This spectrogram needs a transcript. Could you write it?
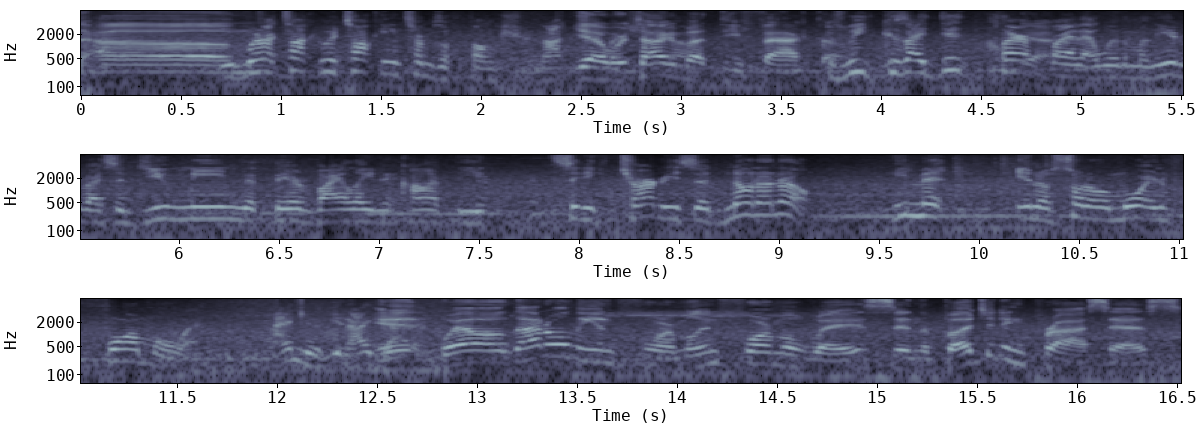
Um, we're not talking. We're talking in terms of function, not. Yeah, we're talking about de facto. Because we, because I did clarify yeah. that with him on the interview. I said, "Do you mean that they're violating the city charter?" He said, "No, no, no. He meant in a sort of a more informal way." I knew. You know, I got it, it. Well, not only informal, informal ways in the budgeting process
